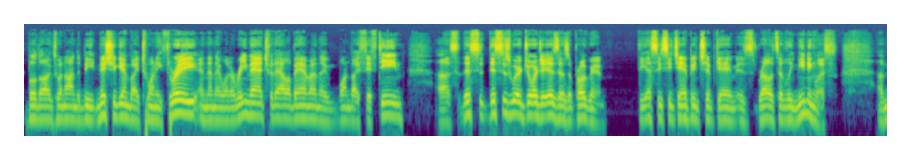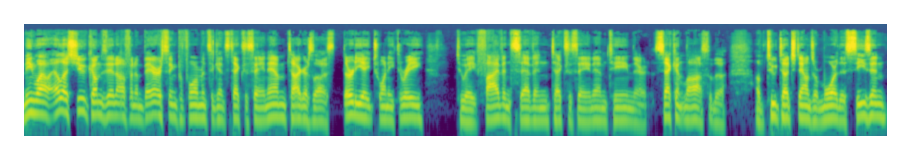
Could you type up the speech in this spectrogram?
The Bulldogs went on to beat Michigan by 23, and then they won a rematch with Alabama, and they won by 15. Uh, so this this is where Georgia is as a program. The SEC championship game is relatively meaningless. Uh, meanwhile, LSU comes in off an embarrassing performance against Texas A&M. Tigers lost 38-23 to a 5 and 7 Texas A&M team. Their second loss of the of two touchdowns or more this season.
